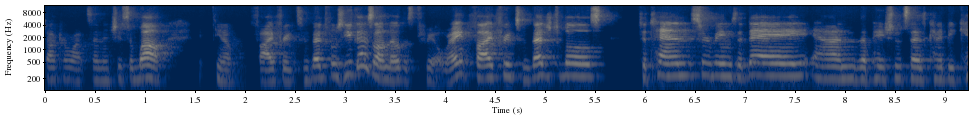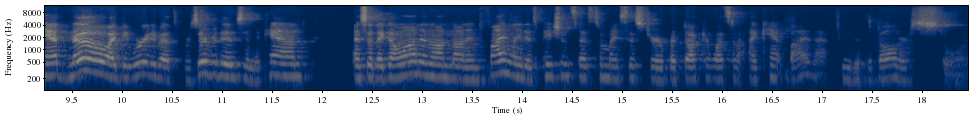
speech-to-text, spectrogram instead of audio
Dr. Watson? And she said, well, you know, five fruits and vegetables. You guys all know this drill, right? Five fruits and vegetables to 10 servings a day. And the patient says, can it be canned? No, I'd be worried about the preservatives in the can. And so they go on and on and on. And finally, this patient says to my sister, but Dr. Watson, I can't buy that food at the dollar store.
